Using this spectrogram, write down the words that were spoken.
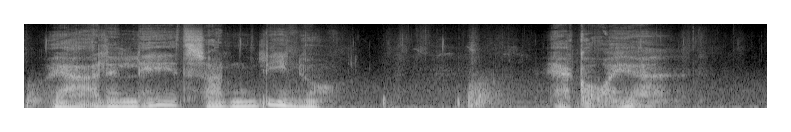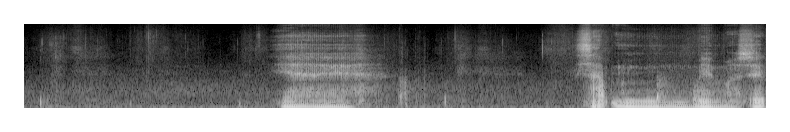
Og jeg har det lidt sådan lige nu. Jeg går her. Jeg er sammen med mig selv.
